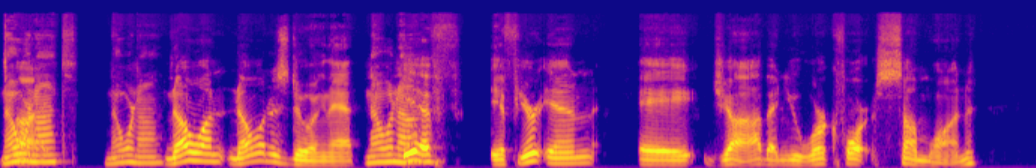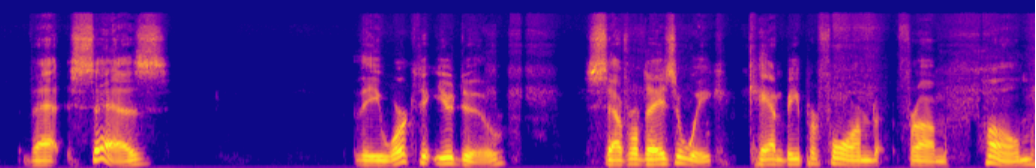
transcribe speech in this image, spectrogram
No, All we're right. not. No, we're not. No one no one is doing that. No, we're not. If if you're in a job and you work for someone that says the work that you do several days a week can be performed from home,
